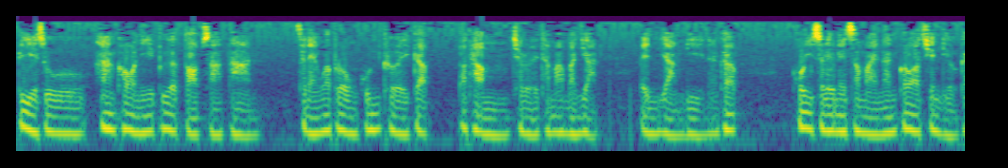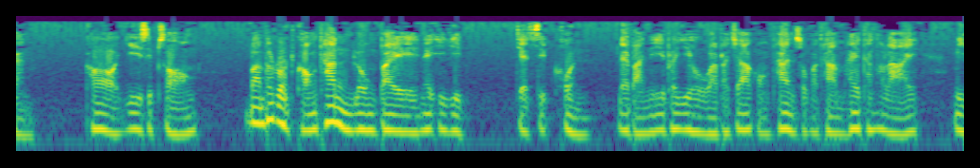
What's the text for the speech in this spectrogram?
พระเยซูอ้างข้อนี้เพื่อตอบซาตาน แสดงว่าพระองค์คุ้นเคยกับพระธรรมเฉลยธรรมบัญญัติ เป็นอย่างดีนะครับ คนอิสราเอลในสมัยนั้นก็เช่นเดียวกัน ข้อ 22 บรรพบุรุษของท่านลงไปในอียิปต์เจ็ดสิบคน และบัดนนี้พระเยโฮวาห์พระเจ้าของท่านทรงกระทำให้ท่านทั้งหลายมี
